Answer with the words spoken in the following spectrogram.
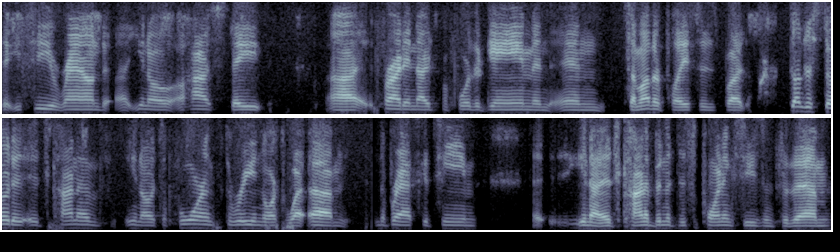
that you see around, uh, you know, Ohio State uh, Friday nights before the game and and some other places. But understood it, it's kind of you know it's a four and three Northwest um, Nebraska team. Uh, you know, it's kind of been a disappointing season for them,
